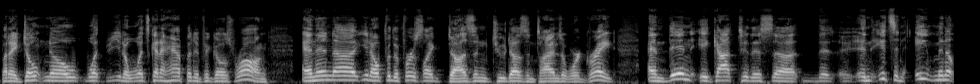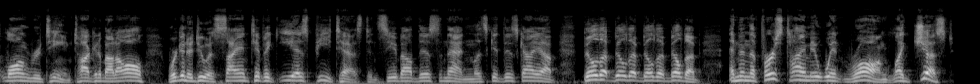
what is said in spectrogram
but i don't know what you know what's going to happen if it goes wrong. And then uh, you know for the first like dozen two dozen times it worked great. And then it got to this uh this, and it's an eight minute long routine talking about all we're going to do a scientific esp test and see about this and that and let's get this guy up. Build up build up build up build up. And then the first time it went wrong like just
